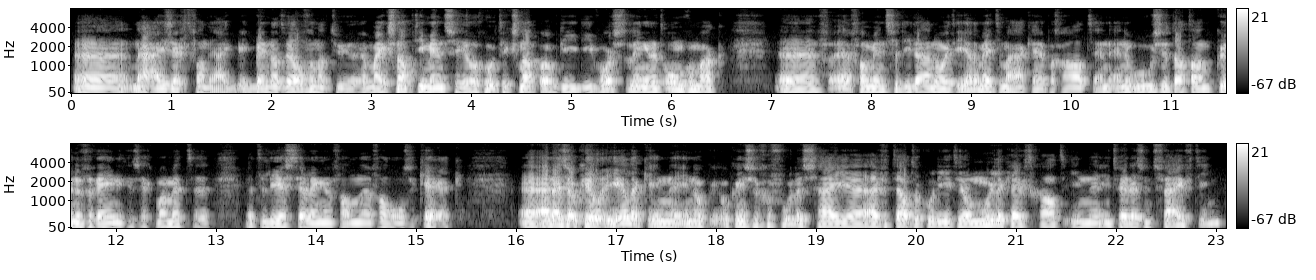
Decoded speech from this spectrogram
Uh, nou, hij zegt van ja, ik, ik, ben dat wel van nature, maar ik snap die mensen heel goed. Ik snap ook die, die worsteling en het ongemak uh, van mensen die daar nooit eerder mee te maken hebben gehad. En, en hoe ze dat dan kunnen verenigen, zeg maar, met, uh, met de leerstellingen van, van onze kerk. En hij is ook heel eerlijk in, in ook, ook, in zijn gevoelens. Hij, hij, vertelt ook hoe hij het heel moeilijk heeft gehad in, in 2015.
